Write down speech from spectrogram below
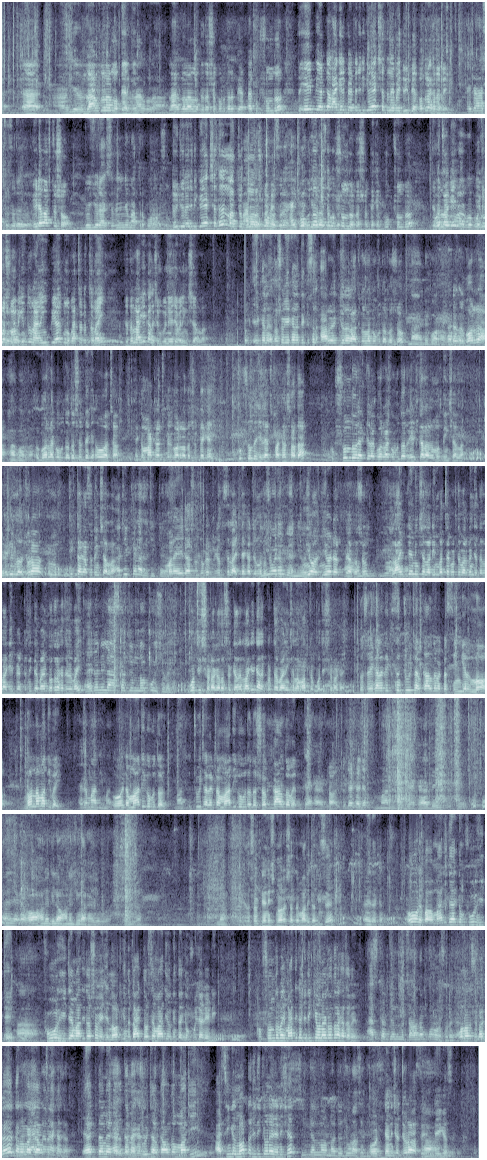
যে লাল গলার মধ্যে আর কি। লাল গোলা। লাল গলার মধ্যে দর্শক কবুতরের পেয়ারটা খুব সুন্দর। তো এই পেয়ারটার আগের পেয়ারটা যদি কেউ একসাথে নেয় ভাই দুই পেয়ার কত রাখা যাবে? এটা আটশোশো টাকা। এটা আটশোশো দুই জোড়া একসাথে নিলে মাত্র পনেরোশো। দুই জোড়া যদি কেউ একসাথে নেন মাত্র পনেরোশো টাকা। 1500 টাকা, high quality কবুতর কিন্তু খুব সুন্দর দর্শক দেখেন খুব সুন্দর। প্রচুর লাগে এগুলো সবই কিন্তু রানিং পেয়ার কোনো বাচ্চা টাচ্চা নাই। যাদের লাগে কালেকশন করে নিয়ে যাবেন ইনশাআল্লাহ। এখানে দর্শক এখানে দেখতেছেন আরও এক জোড়া রাজগোল্লা কবুতর দর্শক। না এটা গররা এটা গররা? হ্যাঁ গররা। গররা কবুতর দর্শক দেখেন। ও আচ্ছা একদম মাকড়া চোখের গররা দর্শক দেখেন। খুব সুন্দর যে লেজ পাখা সাদা। খুব সুন্দর এক জোড়া গররা কবুতর রেড কালারের মধ্যে ইনশাআল্লাহ। এটা কি জোড়া ঠিকঠাক আছে তো ইনশাআল্লাহ? হ্যাঁ ঠিকঠাক আছে ঠিকঠাক মানে এটা আসলে চোখের ভিডিও দিচ্ছে লাইট দেখার জন্য নিউ অ্যাডাল্ট পেয়ার হ্যাঁ, দর্শক। লাইফ টাইম ইনশাআল্লাহ ডিম বাচ্চা করতে পারবেন যাদের লাগে পেয়ারটা নিতে পারেন। কত রাখা যাবে ভাই? এটা নিলে আজকের জন্য পঁয়ষট্টি টাকা। পঁচিশশো টাকা দর্শক। যাদের লাগে কালেক্ট করতে পারেন ইনশাল্লাহ মাত্র পঁচিশশো টাকায়। দর্শক এখানে দেখছেন চুইঠাল কালদম একটা সিঙ্গেল নর। নর নামাদি ভাই। এটা মাদি মাদি। ও এটা মাদি কবুতর। চুইঠাল একটা মাদি কবুতর দর্শক। কালদমের দেখা হ্যাঁ একটু দেখাই দেন। মাদি দেখা দেই এটা হনে দিলে হনে জোড়া খাই যাব। না। এই যে দর্শক ডেনিশ নরের সাথে মাদিটা দিছে। এই দেখেন। ওরে বাবা মাদিটা একদম ফুল হিটে ফুল হিটে মাদি দর্শক। এই যে নট কিন্তু ডাক ধরছে মাদিও কিন্তু একদম ফুলা রেডি খুব সুন্দর ভাই মাদিটা যদি কেউ না কত রাখা যাবে? আজকের জন্য চাওয়া দাম পনেরোশো টাকা। পনেরোশো টাকা কারও লাগলে একদম আলোচনা এক হাজার। একদম এক হাজার একদম টাকা। চুইঠাল কালদম মাদি আর সিঙ্গেল নটটা যদি কেউ নেয় ডেনিশের সিঙ্গেল নন না জোড়া আছে ও ড্যানিশের জোড়া আছে? হ্যাঁ। ঠিক আছে।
